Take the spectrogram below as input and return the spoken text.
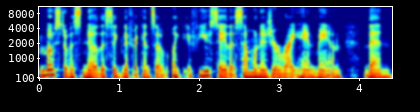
most of us know the significance of, like, if you say that someone is your right hand man, then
